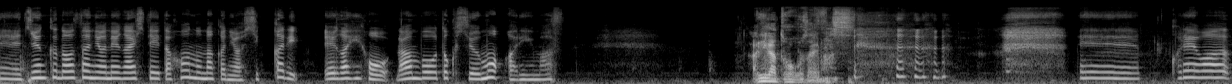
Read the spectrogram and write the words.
えー、純駆動さんにお願いしていた本の中にはしっかり映画秘宝乱暴特集もあります。ありがとうございます えー、これは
